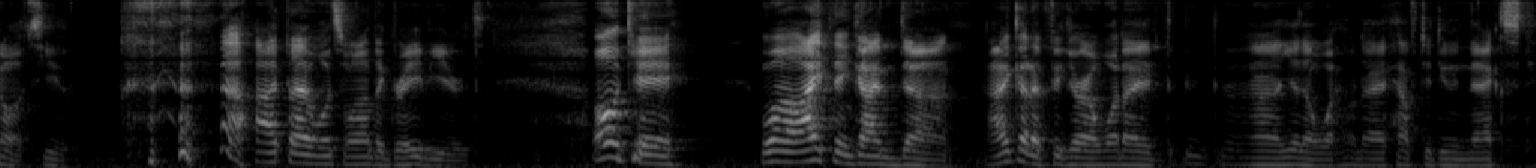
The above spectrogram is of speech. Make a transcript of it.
Oh, it's you. I thought it was one of the graveyards. Okay, well, I think I'm done. I gotta figure out what I, uh, you know, what, I have to do next.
